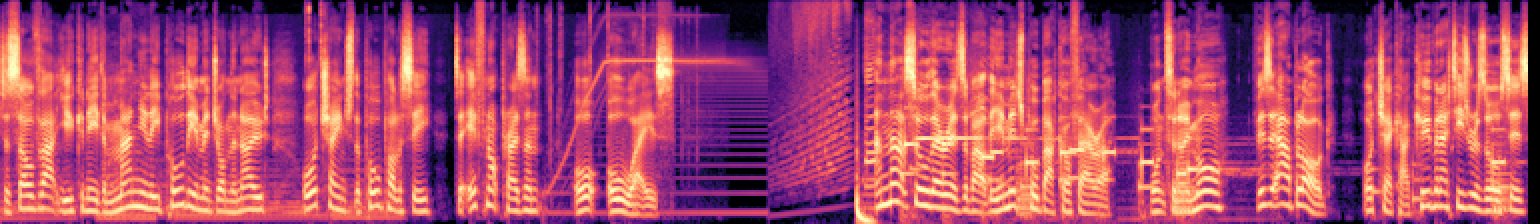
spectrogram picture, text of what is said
To solve that, you can either manually pull the image on the node or change the pull policy to if not present or always. And that's all there is about the image pull back off error. Want to know more? Visit our blog or check our Kubernetes resources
